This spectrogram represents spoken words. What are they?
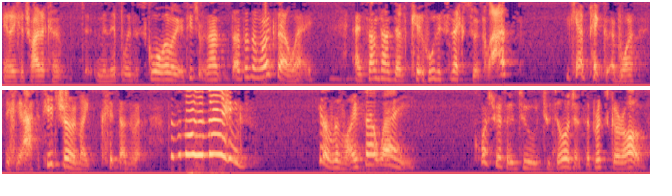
you know, you can try to of manipulate the school or your teacher, but not, that doesn't work that way. And sometimes you have kid, who they sit next to in class. You can't pick everyone. You can ask the teacher, and my kid doesn't. There's a million things. You gotta live life that way. Of course, we have to do due diligence, the Brisker Rav.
